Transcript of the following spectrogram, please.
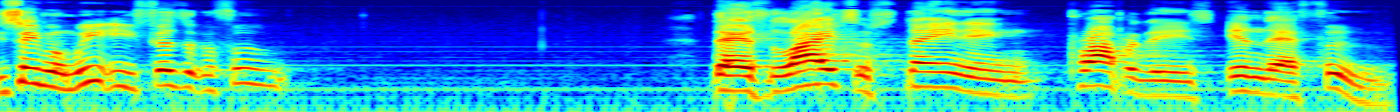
You see, when we eat physical food, there's life sustaining properties in that food,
